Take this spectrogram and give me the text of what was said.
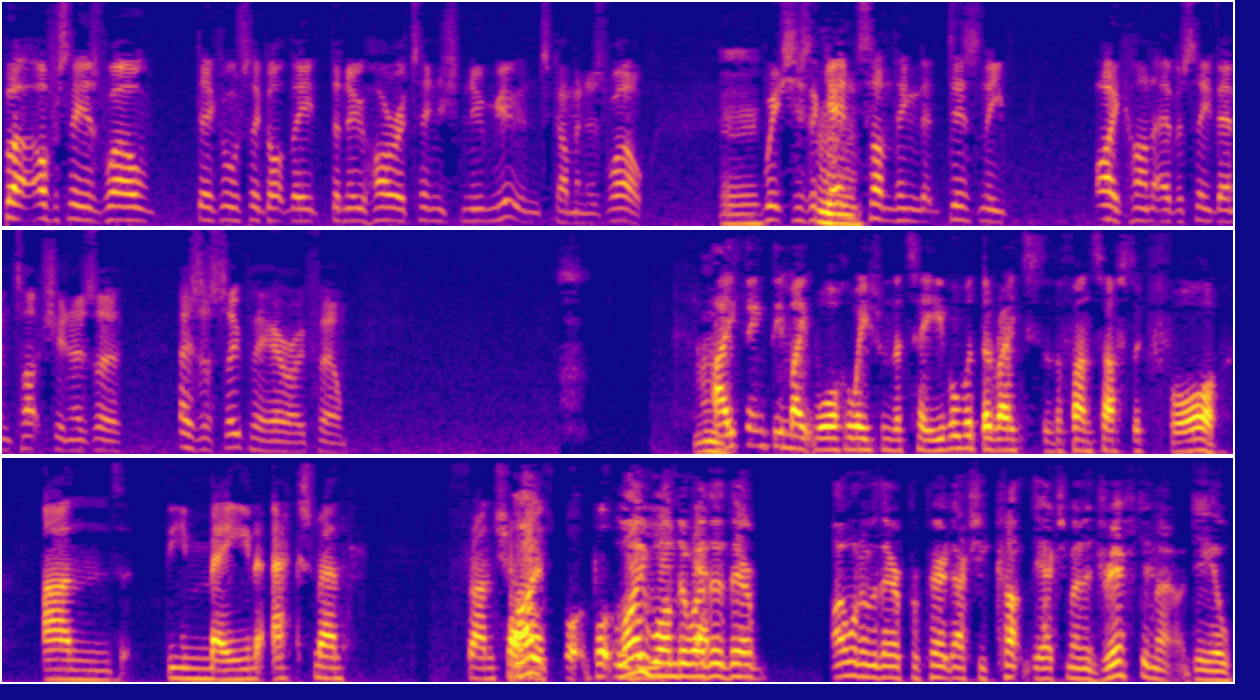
but obviously, as well, they've also got the the new horror tinge New Mutants coming as well, mm, which is again something that Disney, I can't ever see them touching as a as a superhero film. Mm. I think they might walk away from the table with the rights to the Fantastic Four and the main X-Men franchise. but, but Well, I leave wonder them- whether they're, I wonder whether they're prepared to actually cut the X-Men adrift in that deal.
